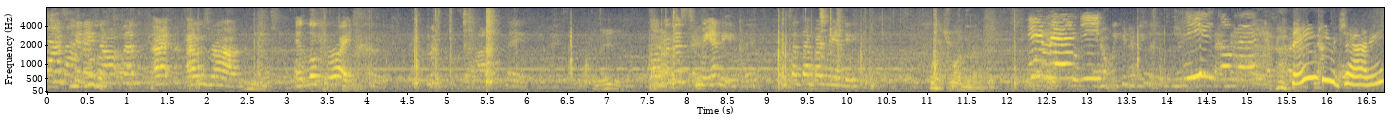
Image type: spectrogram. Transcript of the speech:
Just kidding. No, that's I. I was wrong. It looks right. I'll give this to Mandy. I set that by Mandy. Which one, Rabbit? You know, what we could do, we could. Thank you, Johnny.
